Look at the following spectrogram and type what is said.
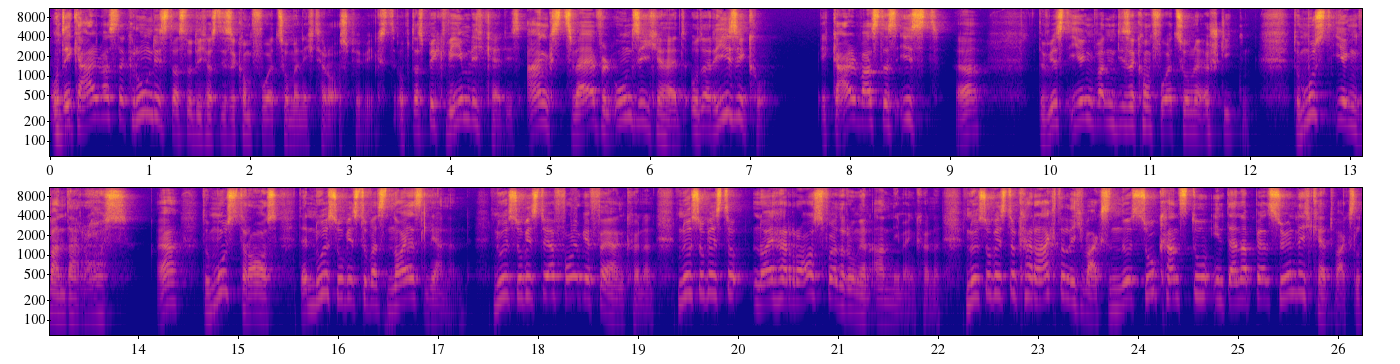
Und egal was der Grund ist, dass du dich aus dieser Komfortzone nicht herausbewegst, ob das Bequemlichkeit ist, Angst, Zweifel, Unsicherheit oder Risiko, egal was das ist, ja? du wirst irgendwann in dieser Komfortzone ersticken. Du musst irgendwann da raus. Ja, du musst raus, denn nur so wirst du was Neues lernen. Nur so wirst du Erfolge feiern können. Nur so wirst du neue Herausforderungen annehmen können. Nur so wirst du charakterlich wachsen. Nur so kannst du in deiner Persönlichkeit wachsen.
